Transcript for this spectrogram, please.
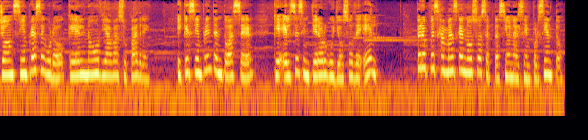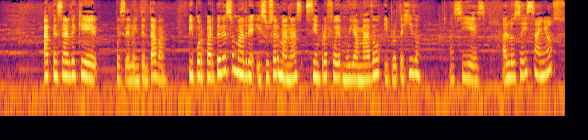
John siempre aseguró que él no odiaba a su padre y que siempre intentó hacer que él se sintiera orgulloso de él. pero pues jamás ganó su aceptación al 100%, a pesar de que pues él lo intentaba. Y por parte de su madre y sus hermanas siempre fue muy amado y protegido. Así es. A los seis años,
